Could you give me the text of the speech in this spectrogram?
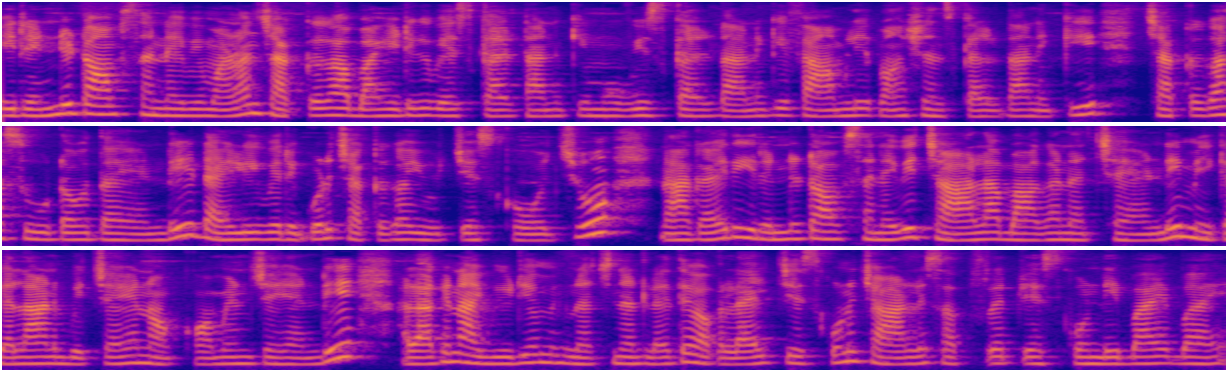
ఈ రెండు టాప్స్ అనేవి మనం చక్కగా బయటికి వేసుకెళ్ళటానికి, మూవీస్‌కెళ్ళటానికి, ఫ్యామిలీ ఫంక్షన్స్కి వెళ్ళటానికి చక్కగా సూట్ అవుతాయండి. డైలీ వేర్‌కి కూడా చక్కగా యూజ్ చేసుకోవచ్చు. నాకైతే ఈ రెండు టాప్స్ అనేవి చాలా బాగా నచ్చాయండి. మీకు ఎలా అనిపించాయో నాకు కామెంట్ చేయండి. అలాగే నా వీడియో మీకు నచ్చినట్లయితే ఒక లైక్ చేసుకొని ఛానల్ సబ్స్క్రైబ్ చేసుకోండి. Bye bye.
